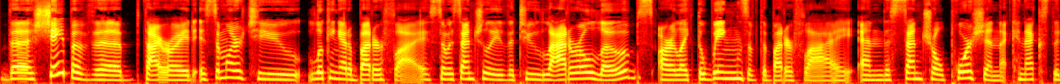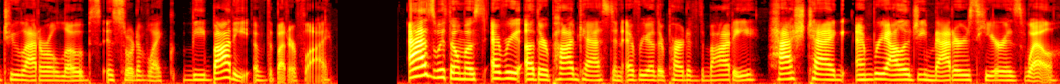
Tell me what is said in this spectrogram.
The shape of the thyroid is similar to looking at a butterfly. So essentially, the two lateral lobes are like the wings of the butterfly, and the central portion that connects the two lateral lobes is sort of like the body of the butterfly. As with almost every other podcast and every other part of the body, hashtag embryology matters here as well.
